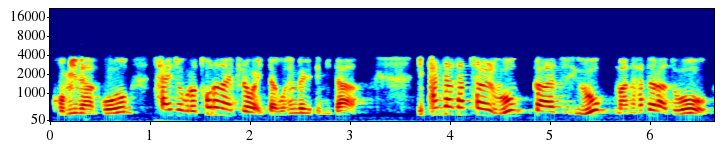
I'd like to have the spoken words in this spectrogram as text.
고민하고 사회적으로 토론할 필요가 있다고 생각이 됩니다. 이 판사 사찰 의혹까지 의혹만 하더라도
